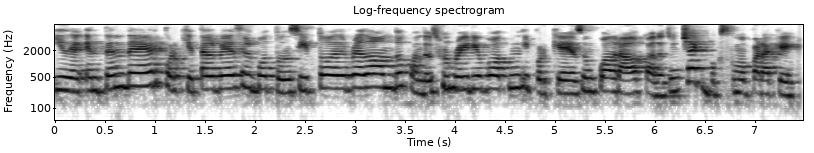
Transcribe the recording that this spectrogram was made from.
y de entender por qué tal vez el botoncito es redondo cuando es un radio button y por qué es un cuadrado cuando es un checkbox, como para que,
